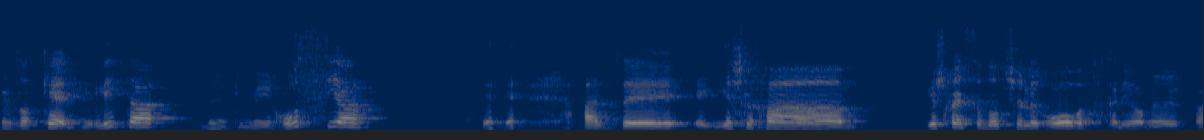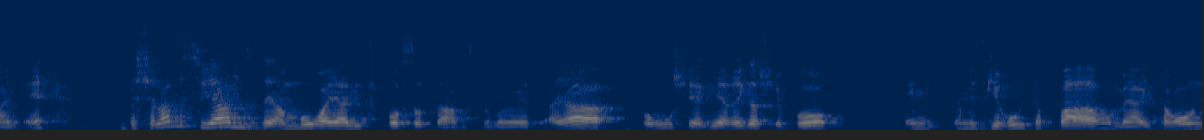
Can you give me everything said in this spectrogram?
ממזרח, כן, מליטא, מרוסיה, אז uh, יש לך, יש לך יסודות של רוב השחקנים האמריקאים, אין, בשלב מסוים זה אמור היה לתפוס אותם, זאת אומרת, היה ברור שיגיע רגע שבו הם, הם יסגרו את הפער מהיתרון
